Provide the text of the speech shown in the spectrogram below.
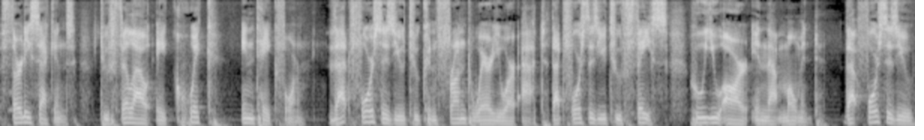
30 seconds to fill out a quick intake form, that forces you to confront where you are at. That forces you to face who you are in that moment. That forces you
